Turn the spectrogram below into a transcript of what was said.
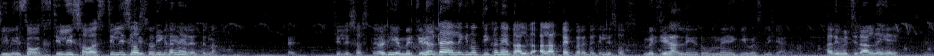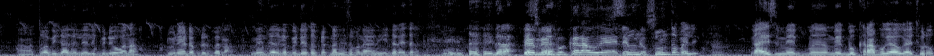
Chilli sauce chilli sauce chilli sauce तीखा नहीं रहते ना। चिली सॉस तो नहीं ठीक है मिर्ची मिलता है लेकिन वो तीखा नहीं रहता अलग टाइप का रहता है चिली सॉस मिर्ची डाल देंगे तो मैगी बस लेके आ जाओ हरी मिर्ची डाल देंगे? हाँ तो अभी जा जल्दी जल्दी वीडियो बना। टू नाइट अपडेट बना। मेन का वीडियो तो कितना दिन से बनाया नहीं इधर इधर। इधर मैकबुक खराब हो गया सुन सुन तो पहले। गाइस मैकबुक खराब हो गया हो गया छोड़ो।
